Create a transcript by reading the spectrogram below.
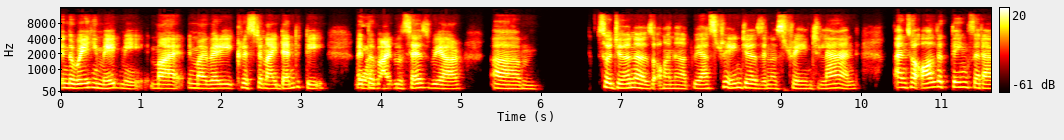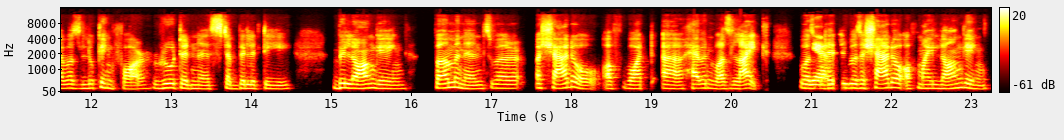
in the way he made me, my in my very Christian identity. Like yeah. the Bible says we are um sojourners on earth, we are strangers in a strange land. And so all the things that I was looking for, rootedness, stability, belonging, permanence were a shadow of what uh, heaven was like. Was yeah. it, it, was a shadow of my longing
